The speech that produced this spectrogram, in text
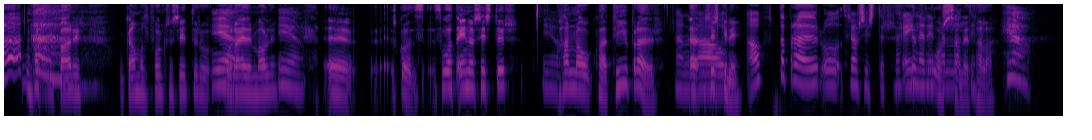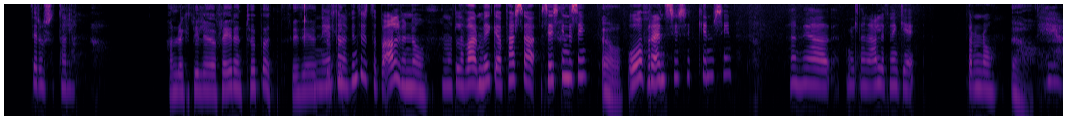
Barir og gammalt fólk sem situr og, og ræðir máli uh, Sko þú átt eina sýstur Já. Hann á hvað, tíu bræður? Hann eh, á sískinni? átta bræður og þrjá sístur. Þetta er rosalega tala. Já, þetta er rosalega tala. Hann er ekkert viljað að fleiri enn tvö börn. Nei, ég held að hann finnst þetta bara alveg nóg. Hann alltaf var mikið að passa sískinni sín Já. og frændsískinni sín. Þannig að ég held að hann alveg fengi bara nóg. Já. Já.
